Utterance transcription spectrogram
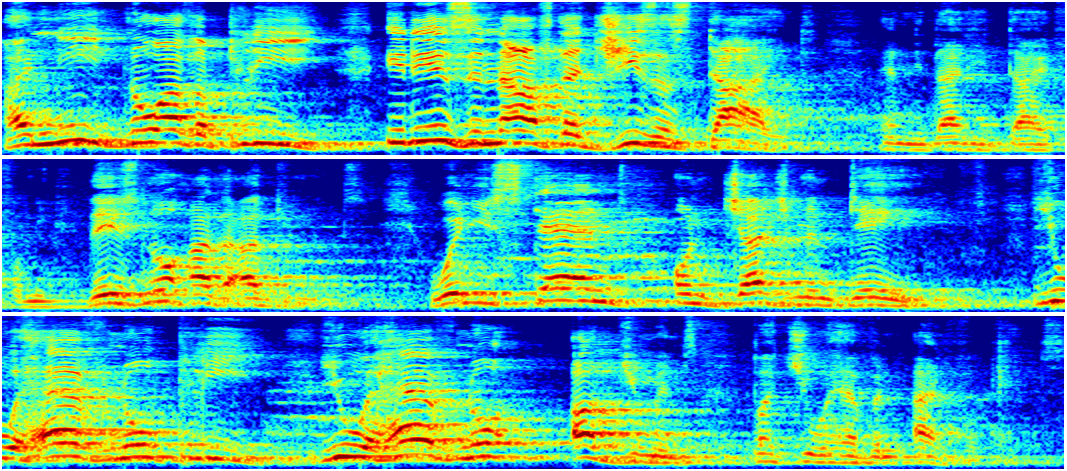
I need no other plea. It is enough that Jesus died and that he died for me. There is no other argument. When you stand on judgment day, you have no plea, you have no argument, but you have an advocate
